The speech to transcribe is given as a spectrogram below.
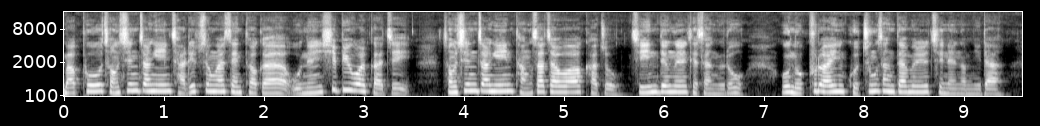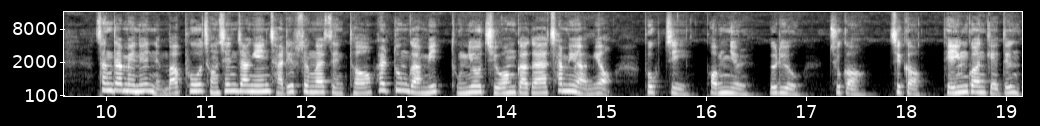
마포 정신장애인 자립생활센터가 오는 12월까지 정신장애인 당사자와 가족, 지인 등을 대상으로 온 오프라인 고충 상담을 진행합니다. 상담에는 마포 정신장애인 자립생활센터 활동가 및 동료 지원가가 참여하며 복지, 법률, 의료, 주거, 직업, 대인관계 등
